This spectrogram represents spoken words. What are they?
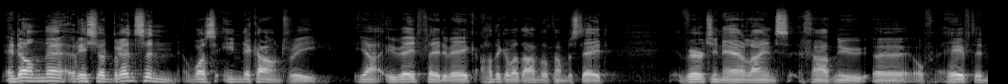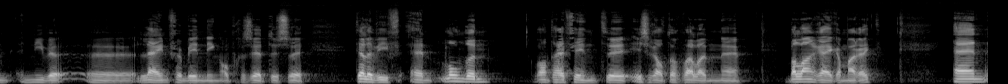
En dan Richard Branson was in the country. Ja, u weet, verleden week had ik er wat aandacht aan besteed Virgin Airlines gaat nu, uh, of heeft een, nieuwe uh, lijnverbinding opgezet tussen Tel Aviv en Londen. Want hij vindt uh, Israël toch wel een belangrijke markt. En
